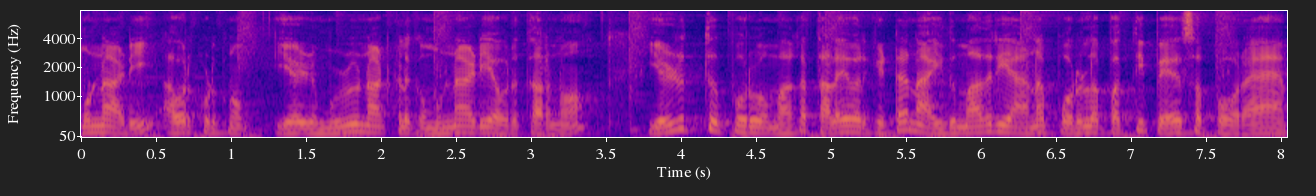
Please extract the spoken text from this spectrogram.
முன்னாடி அவர் கொடுக்கணும். ஏழு முழு நாட்களுக்கு முன்னாடி அவர் தரணும். எழுத்துப்பூர்வமாக தலைவர்கிட்ட நான் இது மாதிரியான பொருளை பற்றி பேச போகிறேன்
